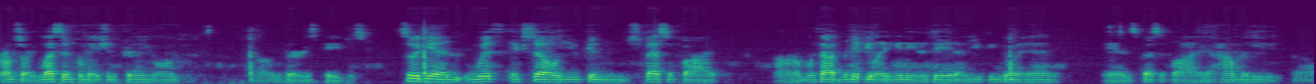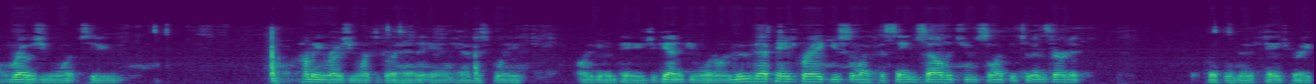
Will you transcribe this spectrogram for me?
or I'm sorry, less information appearing on uh, the various pages. So again, with Excel, you can specify, um, without manipulating any of the data, you can go ahead and specify how many uh, rows you want to, how many rows you want to go ahead and have displayed on a given page. Again, if you want to remove that page break, you select the same cell that you selected to insert it, click remove page break,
